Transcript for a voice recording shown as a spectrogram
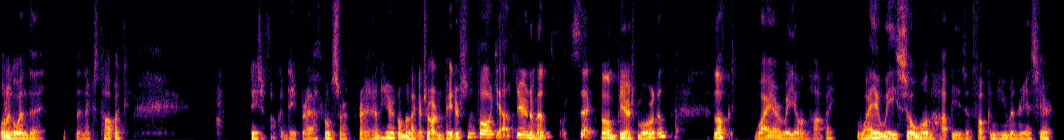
want to go into the next topic. Need a fucking deep breath. Gonna start crying here. Gonna be like a Jordan Peterson podcast here in a minute. Fuck's sake, on Piers Morgan. Look, why are we unhappy? Why are we so unhappy as a fucking human race here?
